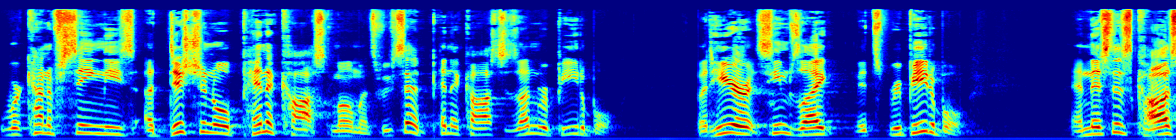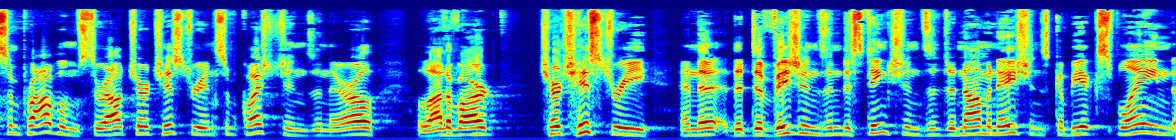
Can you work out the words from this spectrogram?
we're kind of seeing these additional Pentecost moments. We've said Pentecost is unrepeatable. But here it seems like it's repeatable. And this has caused some problems throughout church history and some questions. And there are a lot of our Church history and the, the divisions and distinctions and denominations can be explained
